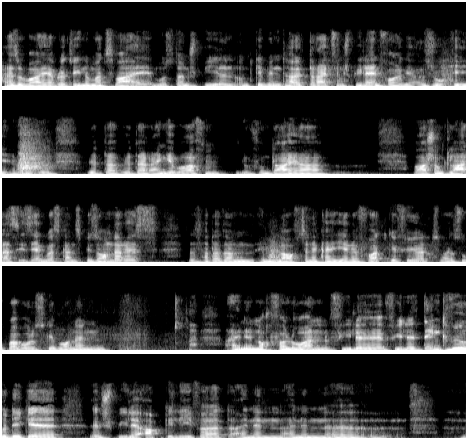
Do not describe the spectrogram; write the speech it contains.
Also war er plötzlich Nummer zwei, muss dann spielen und gewinnt halt 13 Spiele in Folge als Rookie. Also wird da, wird da reingeworfen. Von daher war schon klar, das ist irgendwas ganz Besonderes. Das hat er dann im Laufe seiner Karriere fortgeführt, zwei Super Bowls gewonnen, eine noch verloren, viele, viele denkwürdige äh, Spiele abgeliefert, einen, einen äh,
